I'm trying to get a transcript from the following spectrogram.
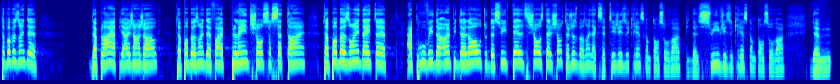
Tu n'as pas besoin de, de plaire à Pierre Jean-Jacques. Tu n'as pas besoin de faire plein de choses sur cette terre. Tu n'as pas besoin d'être euh, approuvé de un puis de l'autre ou de suivre telle chose, telle chose. Tu as juste besoin d'accepter Jésus-Christ comme ton sauveur, puis de suivre Jésus-Christ comme ton sauveur, puis de,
